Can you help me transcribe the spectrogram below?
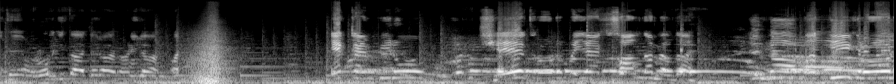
ਇਥੇ ਵਿਰੋਧ ਕੀਤਾ ਅੱਜ ਰਾਣੀ ਦਾ। ਇੱਕ ਐਮਪੀ ਨੂੰ 6 ਕਰੋੜ ਰੁਪਈਆ ਇੱਕ ਸਾਲ ਦਾ ਮਿਲਦਾ ਹੈ। ਜਿੰਦਾ 30 ਕਰੋੜ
